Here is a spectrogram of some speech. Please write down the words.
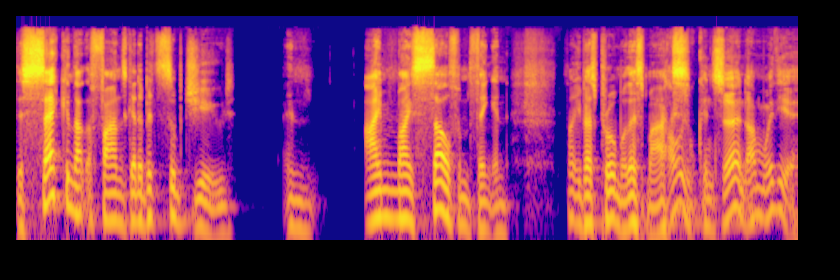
the second that the fans get a bit subdued, and I myself am thinking, not your best promo, this, Max. Oh, I was concerned. I'm with you.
